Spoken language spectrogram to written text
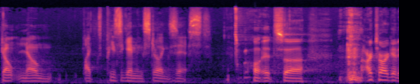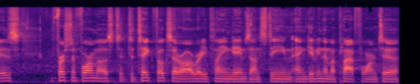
don't know like PC gaming still exists? Well, it's uh, our target is first and foremost to, to, take folks that are already playing games on Steam and giving them a platform to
